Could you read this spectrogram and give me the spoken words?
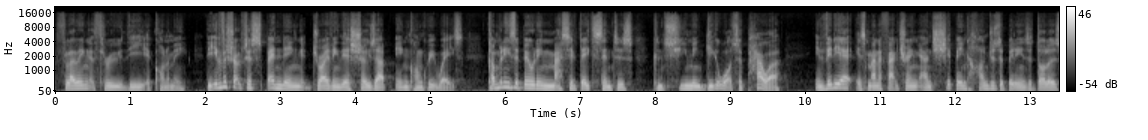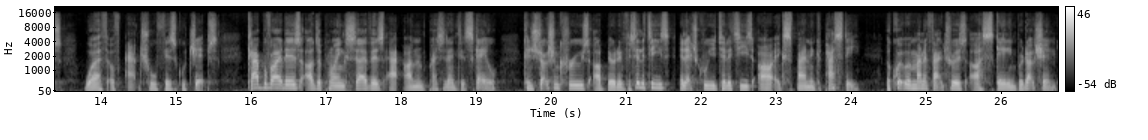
flowing through the economy. The infrastructure spending driving this shows up in concrete ways. Companies are building massive data centers consuming gigawatts of power Nvidia is manufacturing and shipping hundreds of billions of dollars worth of actual physical chips. Cloud providers are deploying servers at unprecedented scale. Construction crews are building facilities. Electrical utilities are expanding capacity. Equipment manufacturers are scaling production.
